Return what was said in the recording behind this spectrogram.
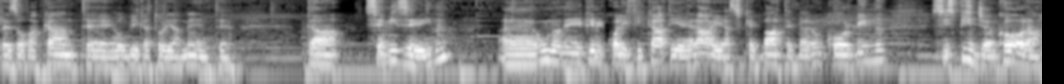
reso vacante obbligatoriamente da Sami Zayn. Uh, uno dei primi qualificati è Elias che batte Baron Corbin. Si spinge ancora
